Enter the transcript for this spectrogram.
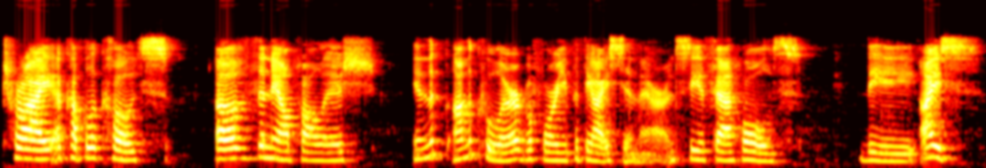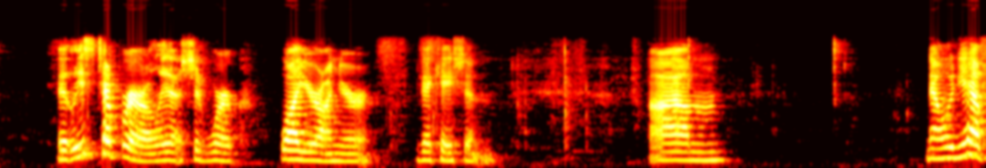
try a couple of coats of the nail polish in the on the cooler before you put the ice in there and see if that holds the ice at least temporarily, that should work while you're on your vacation. Um, now, when you have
